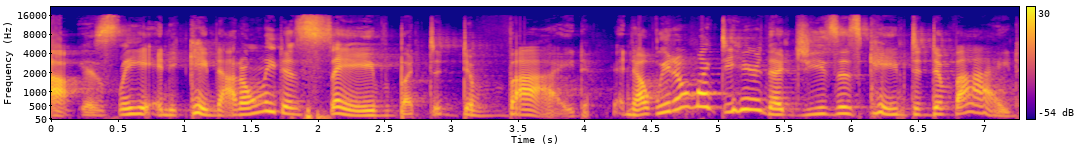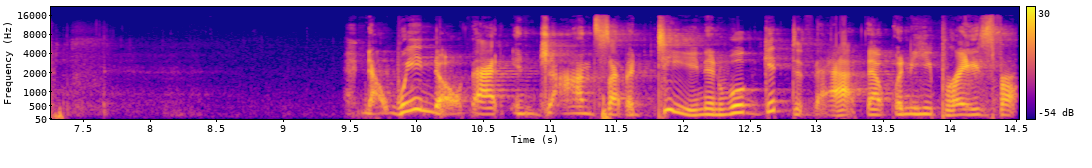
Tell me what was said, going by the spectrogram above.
obviously, and he came not only to save, but to divide. Now, we don't like to hear that Jesus came to divide. Now we know that in John 17, and we'll get to that, that when he prays for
